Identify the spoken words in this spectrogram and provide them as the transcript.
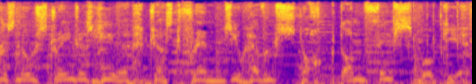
There's no strangers here, just friends you haven't stalked on Facebook yet.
